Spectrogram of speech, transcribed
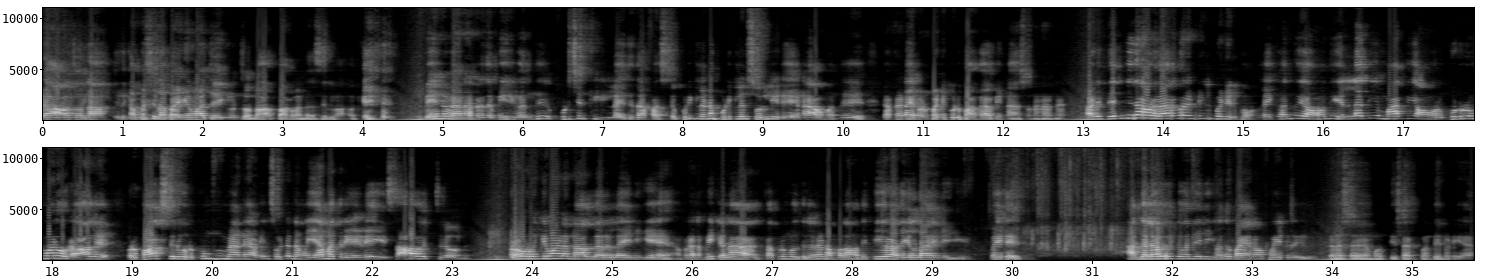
ஏன்னா அவன் சொன்னான் இது கமர்ஷியலா பயங்கரமா ஜெயிக்கணும்னு சொன்னான் பார்க்கலாம்டா செல்வா ஓகே வேணும் வேணான்றதை மீறி வந்து பிடிச்சிருக்கு இல்லை இதுதான் ஃபர்ஸ்ட் பிடிக்கலன்னா பிடிக்கலன்னு சொல்லிடு. ஏன்னா அவங்க வந்து டெஃபினட்டா என்னோட பண்ணி கொடுப்பாங்க அப்படின்னு நான் சொன்னேன் நான். அப்படி தெரிஞ்சுதான் அவனை வேற மாதிரி டீல் பண்ணியிருப்போம். லைக் வந்து அவன் வந்து எல்லாத்தையும் மாத்தி அவன் ஒரு கொடூரமான ஒரு ஆளு ஒரு பாக்ஸர் ஒரு கும்பு மேனு அப்படின்னு சொல்லிட்டு நம்ம ஏமாத்திரையடே சா வச்சிருவோன்னு ரொம்ப முக்கியமான நாளில் இல்லை இன்னைக்கு. அப்புறம் நம்ம வீட்டுல எல்லாம் கப்பலங்குளத்துல எல்லாம் நம்மலாம் வந்து தீவிரவாதிகள் தான் இன்னைக்கு. போயிட்டு அந்த லெவலுக்கு வந்து இன்னைக்கு வந்து பயங்கரமா போயிட்டு இருக்குது. கணேசமூர்த்தி சாருக்கு வந்து என்னுடைய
